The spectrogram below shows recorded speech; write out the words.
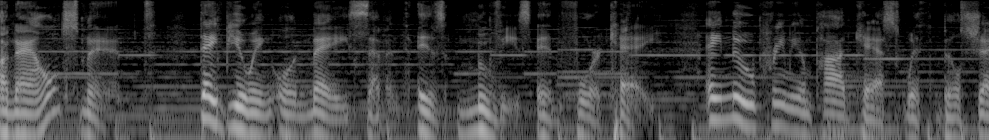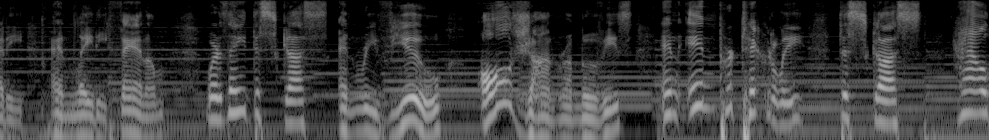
Announcement! Debuting on May 7th is Movies in 4K, a new premium podcast with Bill Shetty and Lady Phantom, where they discuss and review all genre movies and, in particularly, discuss how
